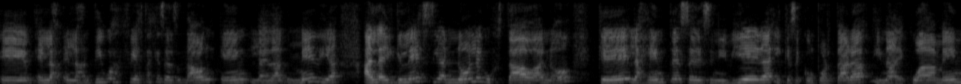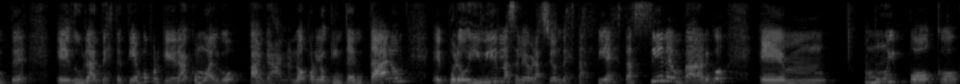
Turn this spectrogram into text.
eh, en, en, las antiguas fiestas que se daban en la Edad Media a la iglesia no le gustaba ¿no? que la gente se desinhibiera y que se comportara inadecuadamente eh, durante este tiempo porque era como algo pagano, ¿no? Por lo que intentaron eh, prohibir la celebración de estas fiestas. Sin embargo, em, muy poco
